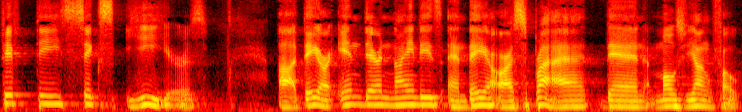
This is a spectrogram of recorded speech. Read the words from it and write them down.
56 years. Uh, they are in their 90s and they are spry than most young folk.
